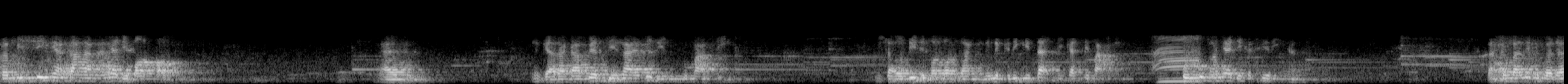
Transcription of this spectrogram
Remisinya tahanannya dipotong. Nah itu. Negara kafir Cina itu dihukum mati. Di Saudi dipotong tangan. Di negeri kita dikasih maaf. Hukumannya dikasih ringan. Nah kembali kepada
